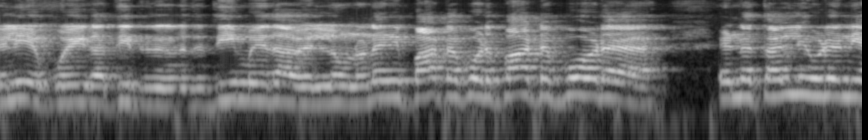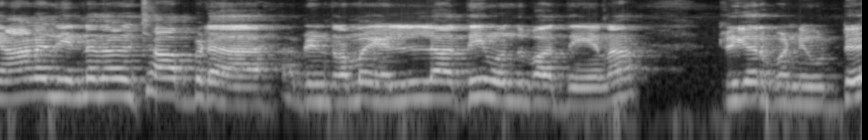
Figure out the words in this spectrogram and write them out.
வெளியே போய் கத்திட்டு இருக்கிறது தீமை தான் வெல்லும்னா. நீ பாட்டை போடு பாட்டை போட. என்ன தள்ளி விட நீ ஆனந்தி என்னதாலும் சாப்பிட அப்படின்ற மாதிரி எல்லாத்தையும் வந்து பார்த்தீங்கன்னா ட்ரிகர் பண்ணி விட்டு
